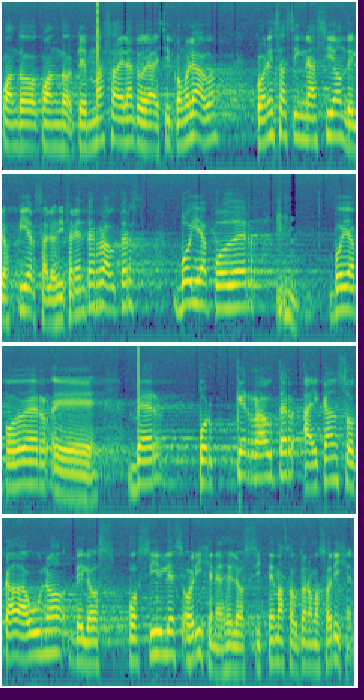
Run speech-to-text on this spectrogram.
cuando, cuando, que más adelante voy a decir cómo lo hago, con esa asignación de los peers a los diferentes routers, voy a poder, voy a poder eh, ver por qué router alcanzo cada uno de los posibles orígenes, de los sistemas autónomos origen.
